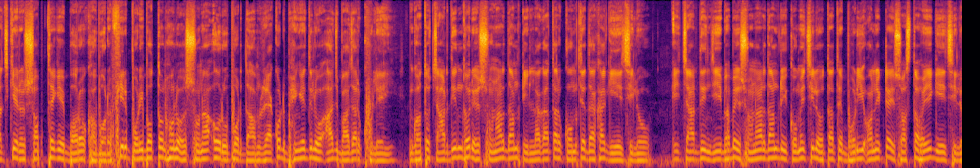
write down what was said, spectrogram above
আজকের সব থেকে বড় খবর। ফির পরিবর্তন হলো সোনা ও রূপোর দাম। রেকর্ড ভেঙে দিল আজ বাজার খুলেই। গত চার দিন ধরে সোনার দামটি লাগাতার কমতে দেখা গিয়েছিল। এই চার দিন যেভাবে সোনার দামটি কমেছিল, তাতে ভরি অনেকটাই সস্তা হয়ে গিয়েছিল।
